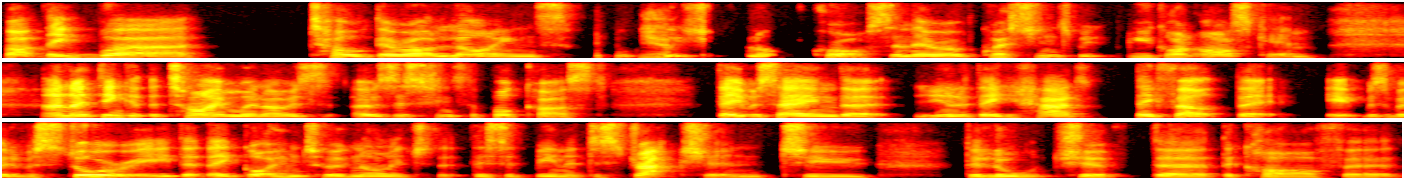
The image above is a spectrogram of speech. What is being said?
but they were told there are lines yeah. which not cross and there are questions which you can't ask him and I think at the time when I was I was listening to the podcast, they were saying that you know they had they felt that it was a bit of a story that they got him to acknowledge that this had been a distraction to the launch of the the car for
